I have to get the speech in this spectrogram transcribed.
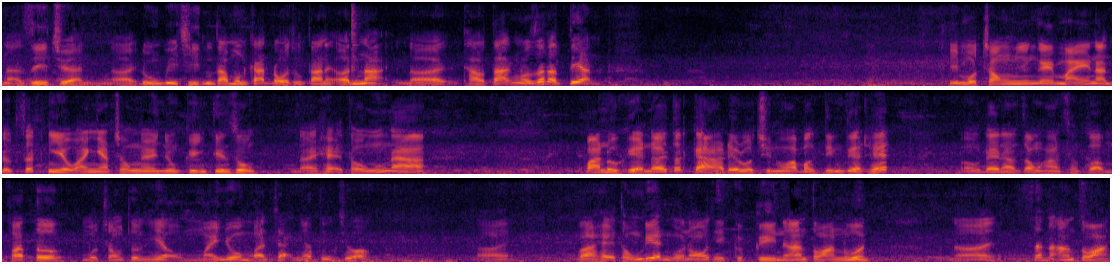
Là di chuyển. Đấy đúng vị trí chúng ta muốn cắt rồi chúng ta lại ấn lại. Đấy thao tác nó rất là tiện thì một trong những cái máy là được rất nhiều anh em trong nghề nhung kính tin dùng. Đấy hệ thống là bàn điều khiển đây tất cả đều được chuyển hóa bằng tiếng Việt hết. Ờ, đây là dòng hàng sản phẩm Factor một trong thương hiệu máy nhôm bán chạy nhất thị trường. Đấy và hệ thống điện của nó thì cực kỳ là an toàn luôn. Đấy rất là an toàn.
